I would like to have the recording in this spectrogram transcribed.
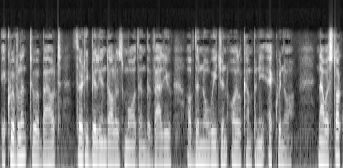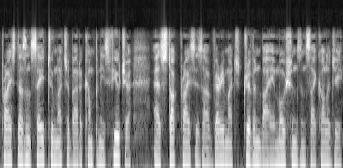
equivalent to about $30 billion more than the value of the Norwegian oil company Equinor. Now a stock price doesn't say too much about a company's future, as stock prices are very much driven by emotions and psychology,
